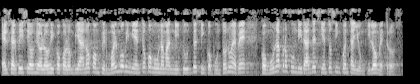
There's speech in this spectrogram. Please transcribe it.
El Servicio Geológico Colombiano confirmó el movimiento con una magnitud de 5.9 con una profundidad de 151 kilómetros.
